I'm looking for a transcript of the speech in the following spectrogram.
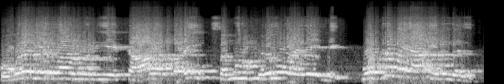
உமரவியல்லாவுடைய காலம் வரை சமூகம் பிளவுபடவே இல்லை ஒற்றுமையாக இருந்தது.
